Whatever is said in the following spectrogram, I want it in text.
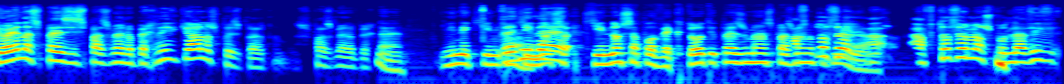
και ο ένας παίζει σπασμένο παιχνίδι και ο άλλος παίζει σπασμένο παιχνίδι. Ναι. Είναι κοινό είναι... αποδεκτό ότι παίζουμε ένα σπασμένο αυτό παιχνίδι. Θε, αυτό θέλω να σου πω. Δηλαδή,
